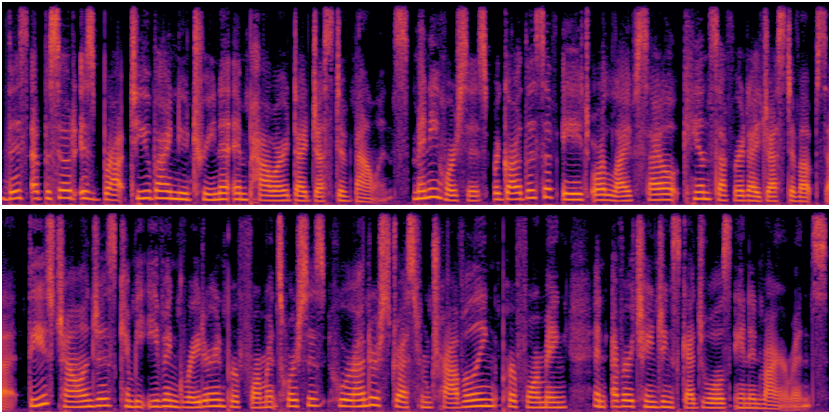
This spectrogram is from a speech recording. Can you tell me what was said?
This episode is brought to you by Nutrena Empower Digestive Balance. Many horses, regardless of age or lifestyle, can suffer digestive upset. These challenges can be even greater in performance horses who are under stress from traveling, performing, and ever changing schedules and environments.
